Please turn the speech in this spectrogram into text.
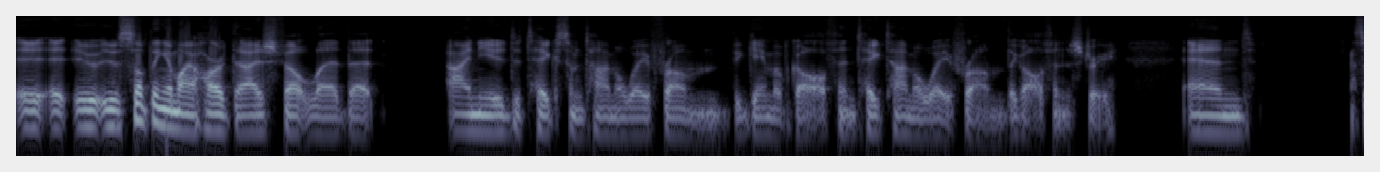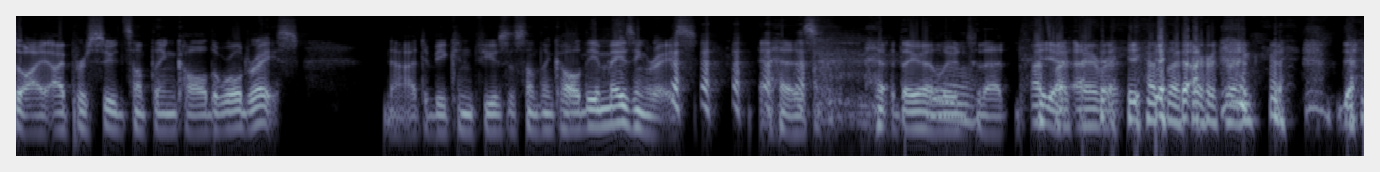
it, it, it was something in my heart that I just felt led that I needed to take some time away from the game of golf and take time away from the golf industry. And so I, I pursued something called the World Race not to be confused with something called the Amazing Race. As they alluded to that. That's yeah. my favorite. That's my favorite thing. yeah,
